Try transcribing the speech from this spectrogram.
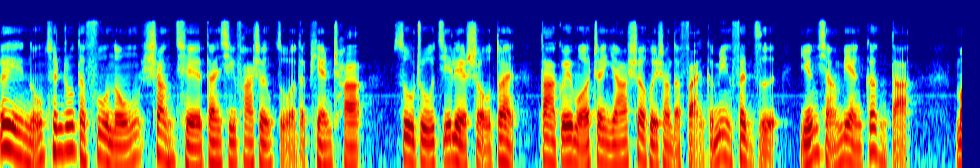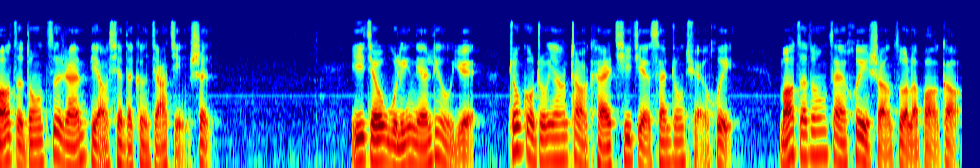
对农村中的富农尚且担心发生左的偏差，诉诸激烈手段，大规模镇压社会上的反革命分子，影响面更大。毛泽东自然表现得更加谨慎。一九五零年六月，中共中央召开七届三中全会，毛泽东在会上做了报告。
